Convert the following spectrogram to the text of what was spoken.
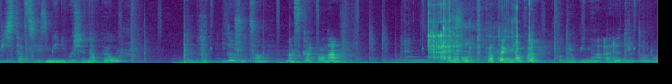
Pistacje zmieniły się na pył. Dorzucam mascarpone, jogurt proteinowy, odrobina erytrytolu.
